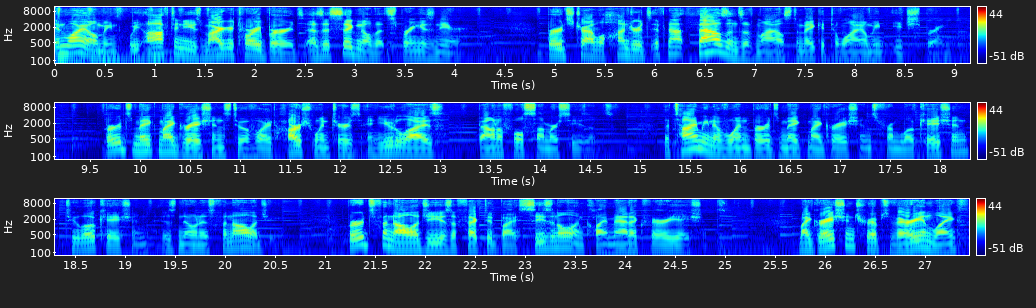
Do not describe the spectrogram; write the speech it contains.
In Wyoming, we often use migratory birds as a signal that spring is near. Birds travel hundreds, if not thousands of miles to make it to Wyoming each spring. Birds make migrations to avoid harsh winters and utilize bountiful summer seasons. The timing of when birds make migrations from location to location is known as phenology. Birds' phenology is affected by seasonal and climatic variations. Migration trips vary in length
